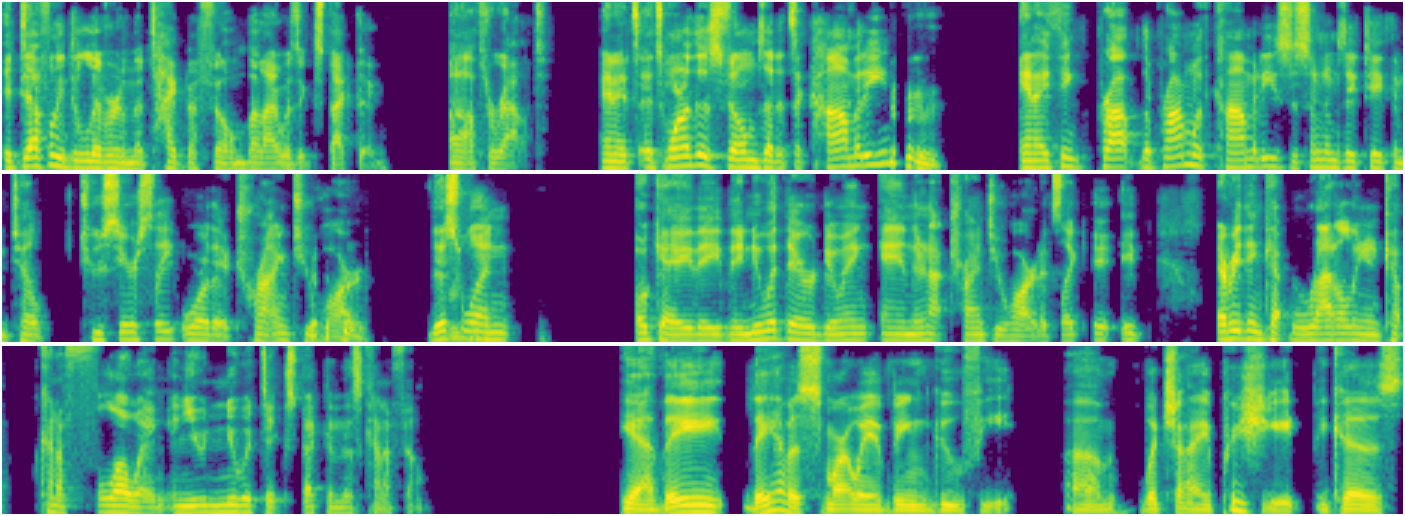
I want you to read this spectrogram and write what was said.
it definitely delivered in the type of film that I was expecting uh, throughout. And it's it's one of those films that it's a comedy, and I think pro- the problem with comedies is sometimes they take them too too seriously or they're trying too hard. This Mhm. one, okay, they they knew what they were doing and they're not trying too hard. It's like it, it everything kept rattling and kept kind of flowing, and you knew what to expect in this kind of film. Yeah, they they have a smart way of being goofy, um, which I appreciate because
